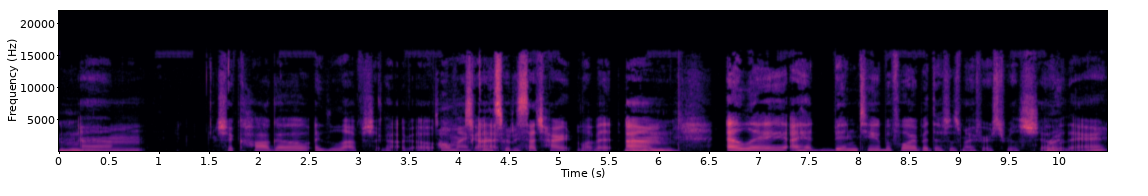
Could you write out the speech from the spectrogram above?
Mhm. um, Chicago. I love Chicago. Oh, Oh, my god, such heart, love it. Um, Mm. L.A. I had been to before, but this was my first real show Right. there,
